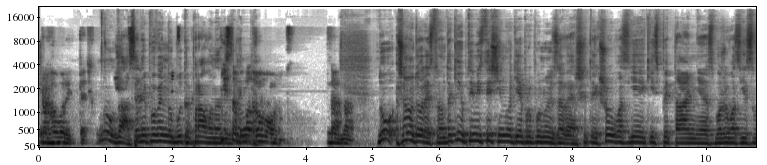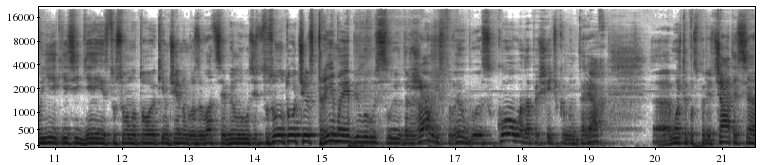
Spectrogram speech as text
проговорити 5 хвилин. Ну так, да, це не повинно бути право на Дійсно була двомовність. Да, да. Ну, шановне товариство, на такій оптимістичній ноті я пропоную завершити. Якщо у вас є якісь питання, може у вас є свої якісь ідеї стосовно того, яким чином розвиватися Білорусі, стосовно того, чи втримає Білорусь свою державність, то ви обов'язково напишіть в коментарях. Е, Можете посперечатися,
